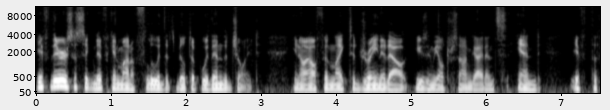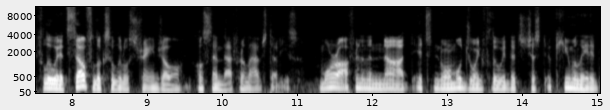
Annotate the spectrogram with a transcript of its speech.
if there's a significant amount of fluid that's built up within the joint, you know, I often like to drain it out using the ultrasound guidance. And if the fluid itself looks a little strange, I'll I'll send that for lab studies. More often than not, it's normal joint fluid that's just accumulated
